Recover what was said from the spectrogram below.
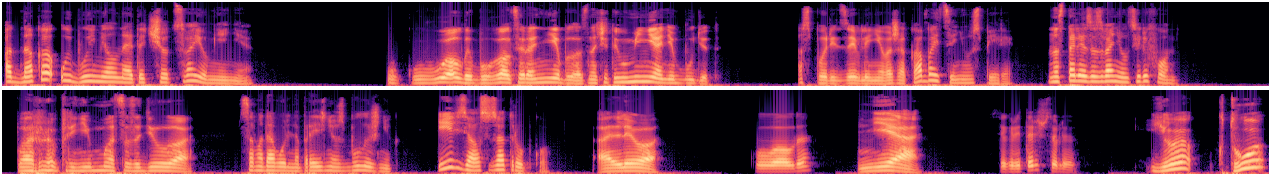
Однако Уйбу имел на этот счет свое мнение. «У кувалды бухгалтера не было, значит, и у меня не будет!» Оспорить заявление вожака бойцы не успели. На столе зазвонил телефон. «Пора приниматься за дела», — самодовольно произнес булыжник и взялся за трубку. «Алло!» «Кувалда?» «Не!» «Секретарь, что ли?» «Я? Кто?»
